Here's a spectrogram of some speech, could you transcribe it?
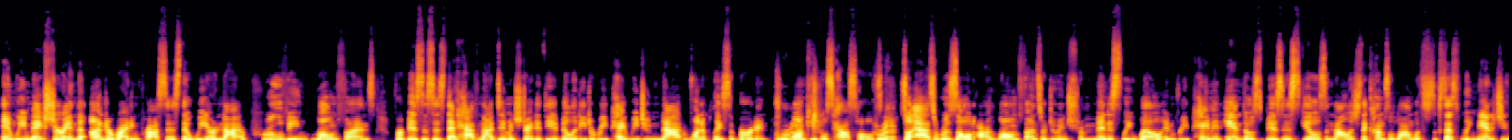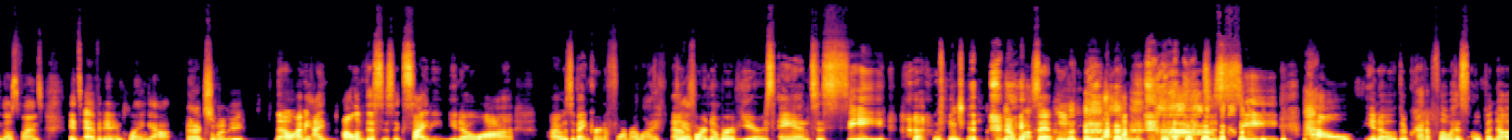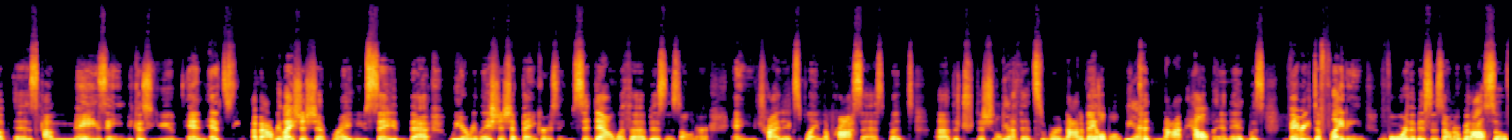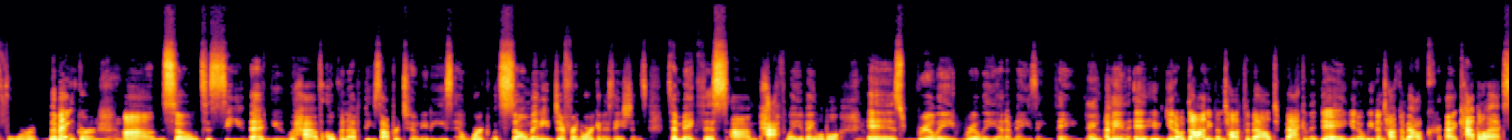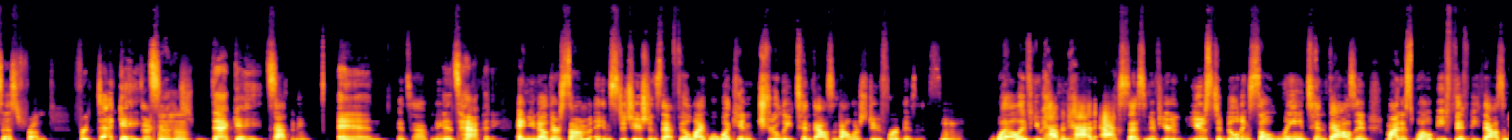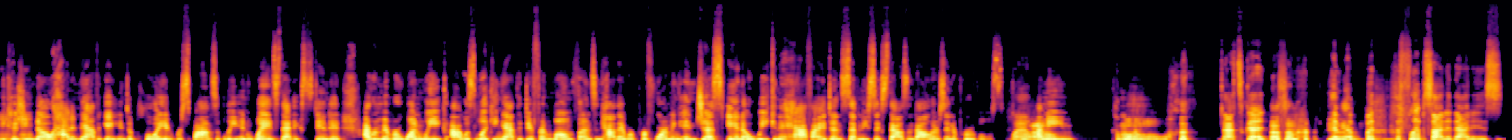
And we make sure in the underwriting process that we are not approving loan funds for businesses that have not demonstrated the ability to repay. We do not want to place a burden Correct. on people's households. Correct. So as a result, our loan funds are doing tremendously well in repayment. And those business skills and knowledge that comes along with successfully managing those funds, it's evident in playing out. Excellent. E. No, I mean, I all of this is exciting. You know, uh, I was a banker in a former life um, Yep. for a number of years, and to see, Did you- said, mm. to see how you know the credit flow has opened up is amazing because you and it's about relationship, right? Mhm. You say that we are relationship bankers, and you sit down with a business owner and you try to explain the process, but uh, the traditional Yeah. methods were not available. We Yeah. could not help, and it was very deflating for the business owner, but also for the banker. Mhm. Um, so to see that you have opened up these opportunities and worked with so many different organizations to make this um, pathway available is really, really an amazing thing. Thank I mean, you. it, it- you know, Don even talked about back in the day. You know, we've been talking about uh, capital access from for decades, Decades. decades, it's happening. and It's happening. it's happening. and you know, there's some institutions that feel like, well, what can truly $10,000 do for a business? Mhm. Well, if you haven't had access and if you're used to building so lean, 10,000 might as well be 50,000 because you Mhm. know how to navigate and deploy it responsibly in ways that extend it. I remember one week I was looking at the different loan funds and how they were performing. And just in a week and a half, I had done $76,000 in approvals. Wow. Wow. I mean, Come on. Whoa. That's good. That's unheard. And, Yeah. uh, but the flip side of that is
